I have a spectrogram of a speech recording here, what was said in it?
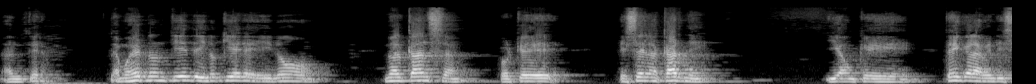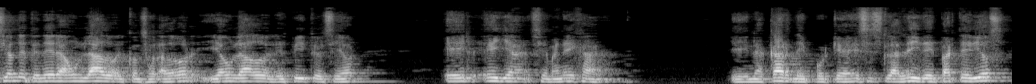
Adultera. La mujer no entiende y no quiere y no, no alcanza porque está en la carne. Y aunque tenga la bendición de tener a un lado el consolador y a un lado el Espíritu del Señor, él, ella se maneja en la carne porque esa es la ley de parte de Dios.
